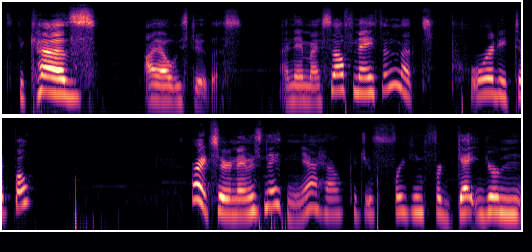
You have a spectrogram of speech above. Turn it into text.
It's because I always do this. I name myself Nathan. That's pretty typical. Right, so your name is Nathan. Yeah, how could you freaking forget your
